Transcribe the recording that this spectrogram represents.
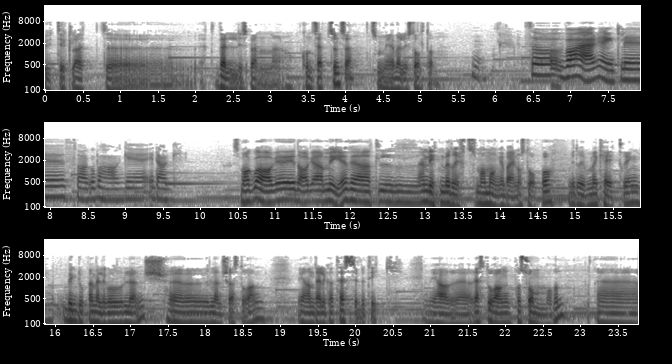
utvikla et, et veldig spennende konsept, syns jeg, som vi er veldig stolte av. Så hva er egentlig smak og behag i dag? Smak behag i dag er mye. Vi er en liten bedrift som har mange bein å stå på. Vi driver med catering, bygd opp en veldig god lunsj, eh, lunsjrestaurant. Vi har en delikatessebutikk. Vi har eh, restaurant på sommeren eh,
